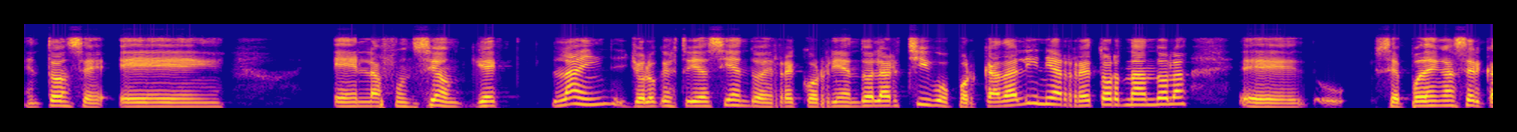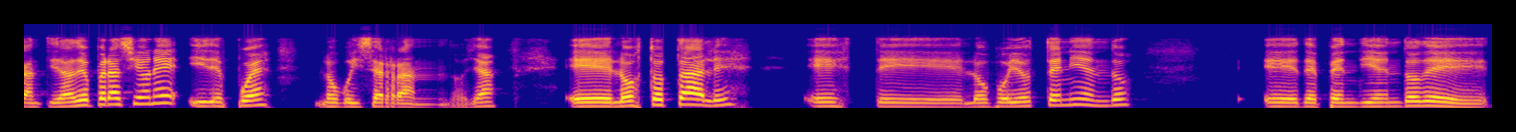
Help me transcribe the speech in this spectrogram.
Entonces, en la función getLine, yo lo que estoy haciendo es recorriendo el archivo por cada línea, retornándola. Eh, se pueden hacer cantidad de operaciones y después lo voy cerrando, ¿ya? Eh, los totales este, los voy obteniendo eh, dependiendo de,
